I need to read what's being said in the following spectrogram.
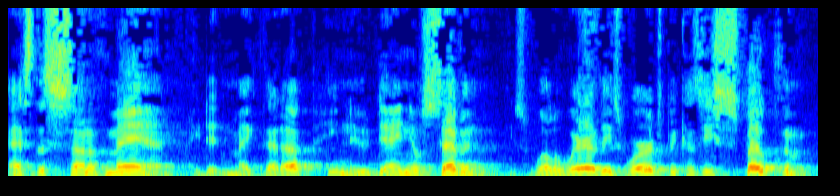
as the Son of Man. He didn't make that up. He knew Daniel 7. He's well aware of these words because he spoke them.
